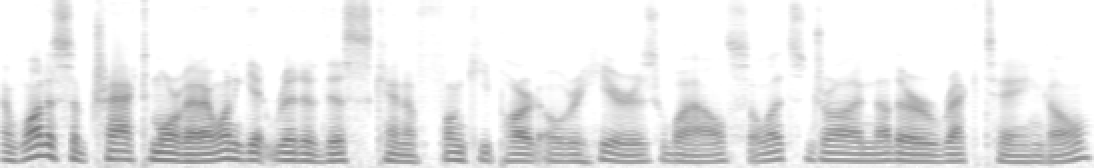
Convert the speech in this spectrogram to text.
I want to subtract more of it. I want to get rid of this kind of funky part over here as well. So let's draw another rectangle.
